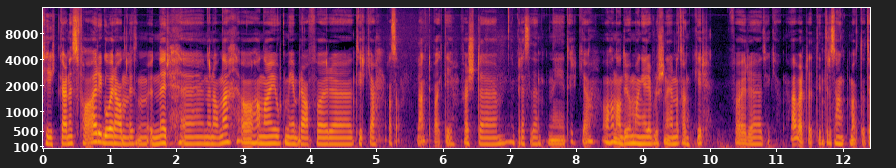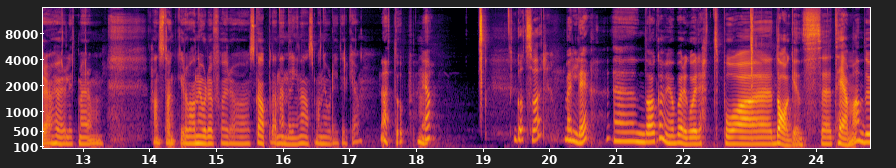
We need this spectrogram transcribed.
tyrkernes far, går han liksom under, uh, under navnet. Og han har gjort mye bra for Tyrkia, altså langt tilbake til første presidenten i Tyrkia. Og han hadde jo mange revolusjonerende tanker for Tyrkia. Det har vært et interessant møte, tror jeg, å høre litt mer om hans tanker og hva han gjorde for å skape den endringen da, som han gjorde i Tyrkia. Nettopp. Mm. Ja. Godt svar. Veldig. Eh, da kan vi jo bare gå rett på eh, dagens eh, tema. Du,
